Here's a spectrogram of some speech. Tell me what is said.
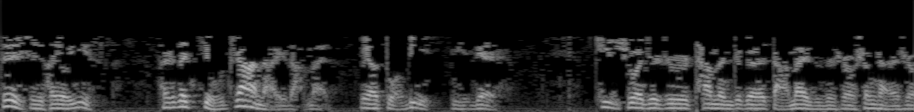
这是很有意思的。他是在酒榨那里打麦子，为了躲避米甸人。据说就是他们这个打麦子的时候，生产的时候，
